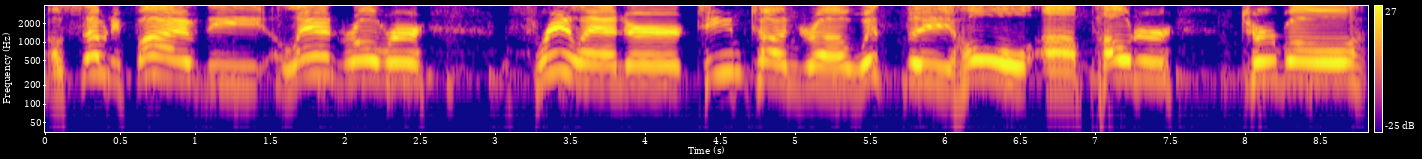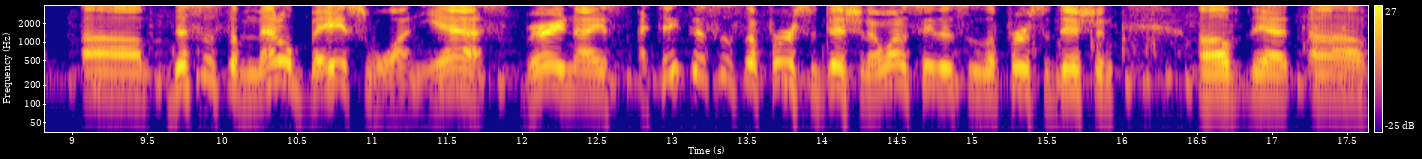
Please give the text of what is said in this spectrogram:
of 75, the Land Rover Freelander Team Tundra with the whole uh, powder turbo. Um, this is the metal base one. Yes, very nice. I think this is the first edition. I want to say this is the first edition of that uh,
